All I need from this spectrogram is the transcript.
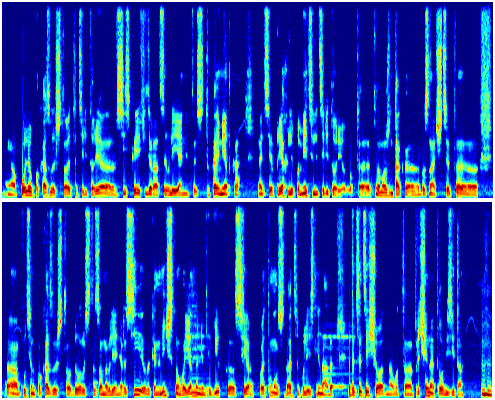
э, полю, показывает, что это территория Российской Федерации влияния. То есть такая метка, знаете, приехали, пометили территорию. Вот э, это можно так э, обозначить. Это Путин показывает, что Беларусь это зона влияния России в экономическом, военном и других сферах. Поэтому сюда типа лезть не надо. Это, кстати, еще одна вот причина этого визита. Угу.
